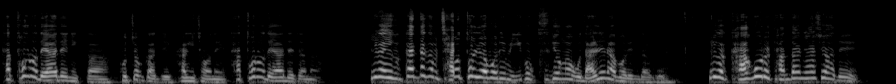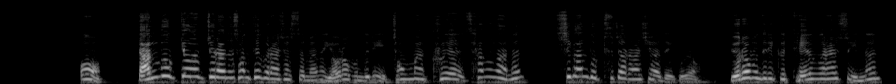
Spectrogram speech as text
다 털어내야 되니까 고점까지 가기 전에 다 털어내야 되잖아. 그러니까 이거 까딱하면 잘못 털려버리면 이거 구경하고 난리 나버린다고. 그러니까 각오를 단단히 하셔야 돼. 어 남북경협주라는 선택을 하셨으면 여러분들이 정말 그에 상응하는 시간도 투자를 하셔야 되고요. 여러분들이 그 대응을 할 수 있는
